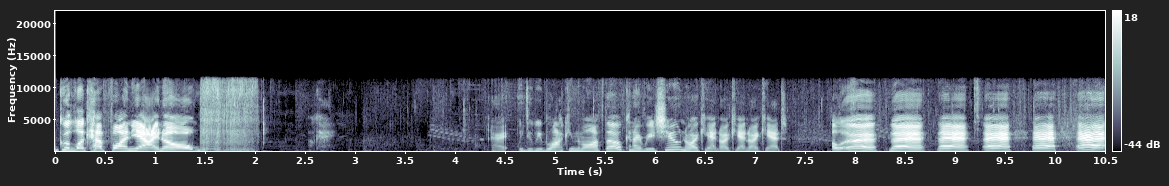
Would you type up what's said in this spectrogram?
Good luck, have fun. Yeah, I know. okay. All right, we do be blocking them off though. Can I reach you? No, I can't. No, I can't. No, I can't. Oh, uh, uh, uh, uh, uh, uh.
